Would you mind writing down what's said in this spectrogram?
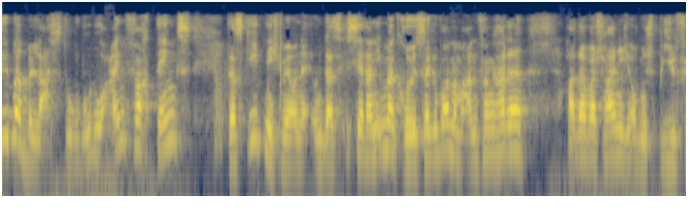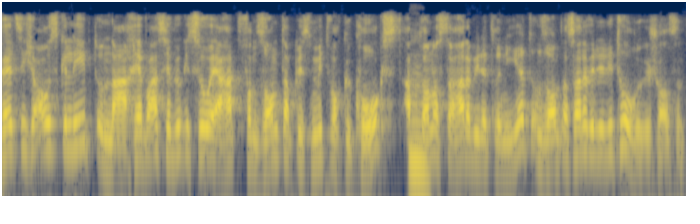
Überbelastung, wo du einfach denkst, das geht nicht mehr. Und, und, das ist ja dann immer größer geworden. Am Anfang hat er, hat er wahrscheinlich auf dem Spielfeld sich ausgelebt und nachher war es ja wirklich so, er hat von Sonntag bis Mittwoch gekokst, ab mhm. Donnerstag hat er wieder trainiert und Sonntags hat er wieder die Tore geschossen.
